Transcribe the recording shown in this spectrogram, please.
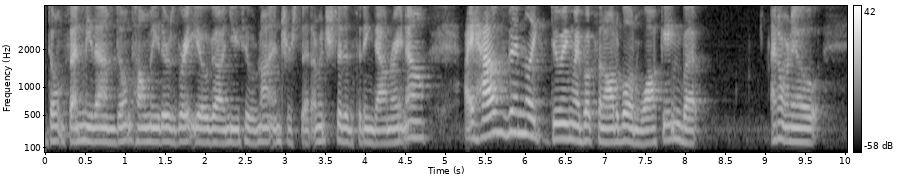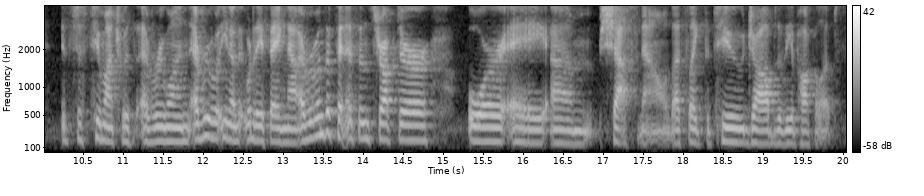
Don't send me them. Don't tell me there's great yoga on YouTube. I'm not interested. I'm interested in sitting down right now. I have been like doing my books on Audible and walking, but I don't know. It's just too much with everyone. Everyone, you know, what are they saying now? Everyone's a fitness instructor or a um, chef now. That's like the two jobs of the apocalypse.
